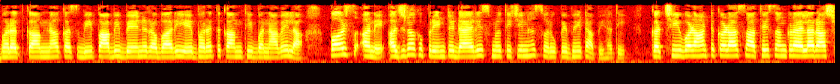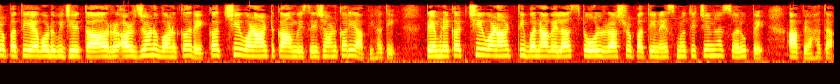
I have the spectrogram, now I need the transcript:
ભરતકામના કસબી પાબીબેન રબારીએ ભરતકામથી બનાવેલા પર્સ અને અજરક પ્રિન્ટ ડાયરી સ્મૃતિચિહ્ન સ્વરૂપે ભેટ આપી હતી. કચ્છી વણાટકળા સાથે સંકળાયેલા રાષ્ટ્રપતિ એવોર્ડ વિજેતા અર્જણ વણકરે કચ્છી વણાટકામ વિશે જાણકારી આપી હતી. તેમણે કચ્છી વણાટથી બનાવેલા સ્ટોલ રાષ્ટ્રપતિને સ્મૃતિચિહ્ન સ્વરૂપે આપ્યા હતા.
